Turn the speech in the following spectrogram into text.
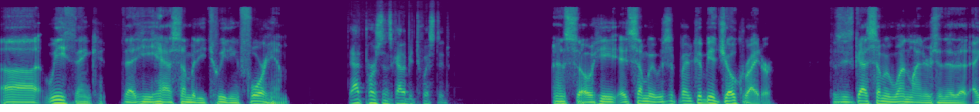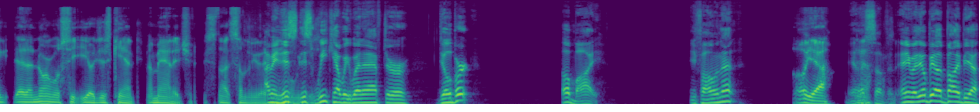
uh we think that he has somebody tweeting for him. that person's got to be twisted. And so he it's somebody was it could be a joke writer because he's got some of one liners in there that I, that a normal CEO just can't uh, manage. It's not something that I mean, this this week how we went after Dilbert. Oh my, you following that? Oh yeah, Yeah, that's something. Anyway, there'll be uh, probably be a,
